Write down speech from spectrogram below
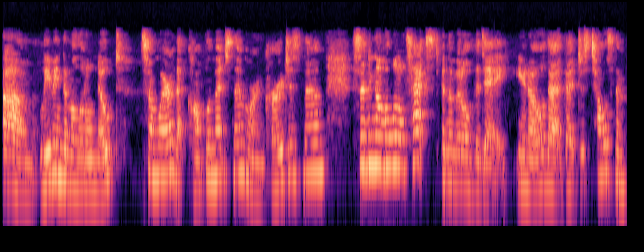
um, leaving them a little note somewhere that compliments them or encourages them, sending them a little text in the middle of the day, you know, that, that just tells them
